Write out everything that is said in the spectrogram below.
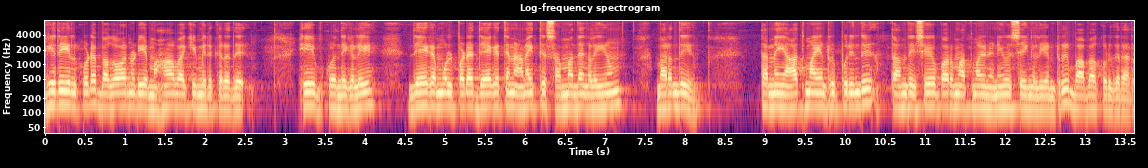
கீதையில் கூட பகவானுடைய மகா வாக்கியம் இருக்கிறது. ஹே குழந்தைகளே தேகம் உள்பட தேகத்தின் அனைத்து சம்பந்தங்களையும் மறந்து தன்னை ஆத்மா என்று புரிந்து தந்தை சிவபரமாத்மாவை நினைவு செய்யுங்கள் என்று பாபா கூறுகிறார்.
